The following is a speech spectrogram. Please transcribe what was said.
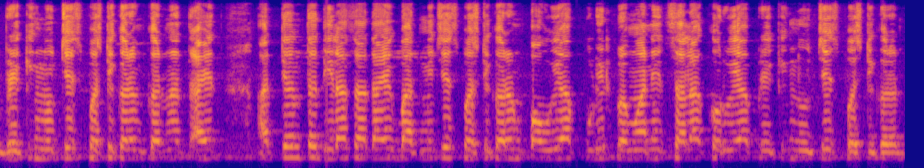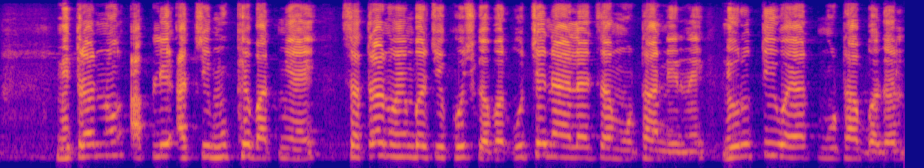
ब्रेकिंग न्यूजचे स्पष्टीकरण करण्यात आहेत. अत्यंत दिलासादायक बातमीचे स्पष्टीकरण पाहूया. पुढील प्रमाणे चला करूया ब्रेकिंग न्यूजचे स्पष्टीकरण. मित्रांनो आपली आजची मुख्य बातमी आहे. सतरा नोव्हेंबरची खुश खबर उच्च न्यायालयाचा मोठा निर्णय निवृत्ती वयात मोठा बदल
